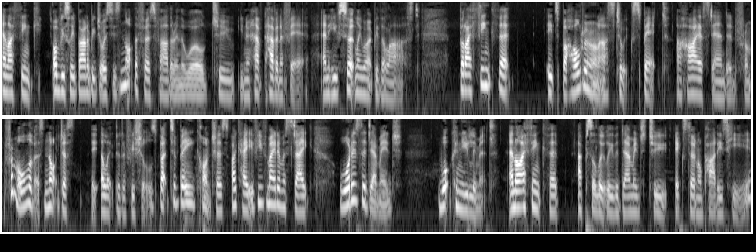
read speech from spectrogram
And I think obviously Barnaby Joyce is not the first father in the world to, you know, have, have an affair. And he certainly won't be the last. But I think that it's beholden on us to expect a higher standard from, from all of us, not just elected officials, but to be conscious, okay, if you've made a mistake, what is the damage? What can you limit? And I think that absolutely the damage to external parties here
